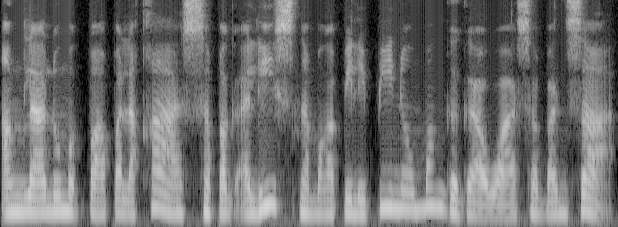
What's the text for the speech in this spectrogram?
ang lalong magpapalakas sa pag-alis ng mga Pilipino manggagawa sa bansa.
